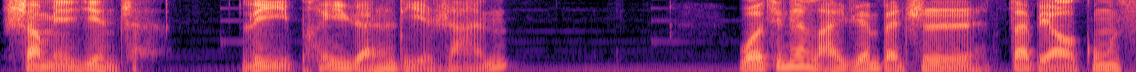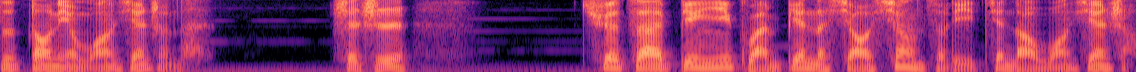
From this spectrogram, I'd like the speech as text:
上面印着“李培元李然”。我今天来原本是代表公司悼念王先生的，谁知却在殡仪馆边的小巷子里见到王先生。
